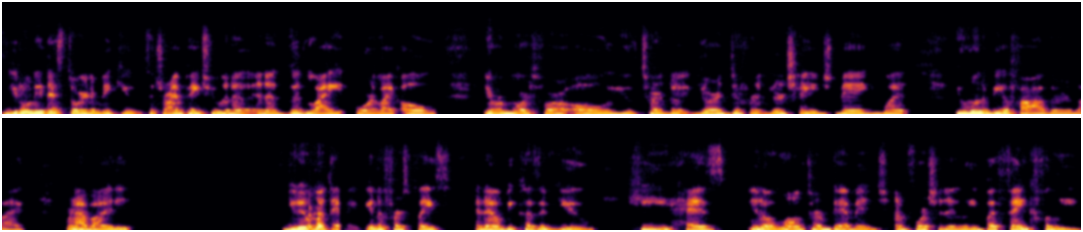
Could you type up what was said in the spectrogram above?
You don't need that story to make you to try and paint you in a in a good light or like, oh, you're remorseful, oh, you've turned to you're a different, you're a changed man, you want you want to be a father. Like, we're not buying it. You didn't okay. want that baby in the first place. And now because of you, he has, you know, long-term damage, unfortunately. But thankfully,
